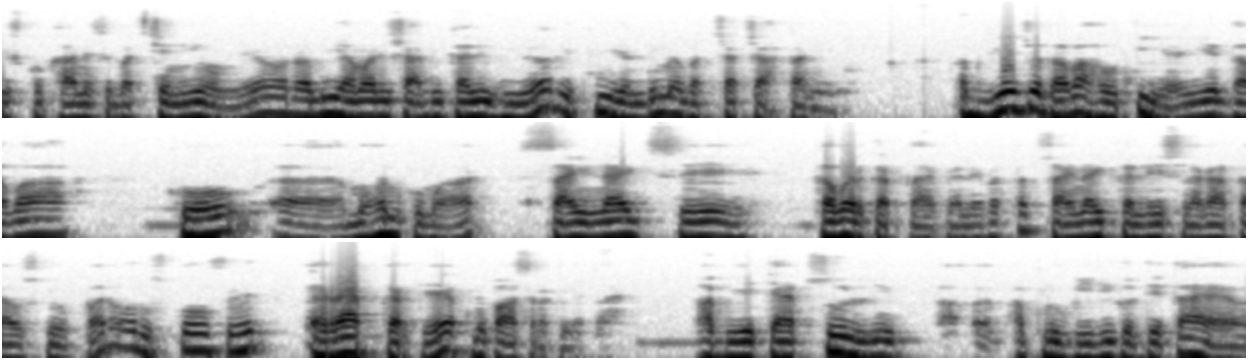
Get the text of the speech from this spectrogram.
इसको खाने से बच्चे नहीं होंगे और अभी हमारी शादी खाली हुई है और इतनी जल्दी मैं बच्चा चाहता नहीं हूँ। अब ये जो दवा होती है, ये दवा को आ, मोहन कुमार साइनाइड से कवर करता है पहले मतलब साइनाइड का लेस लगाता है उसके ऊपर और उसको फिर रैप करके अपने पास रख लेता है। अब ये कैप्सूल अपनी बीवी को देता है और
